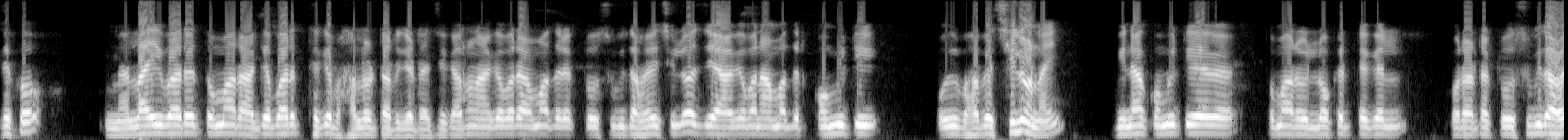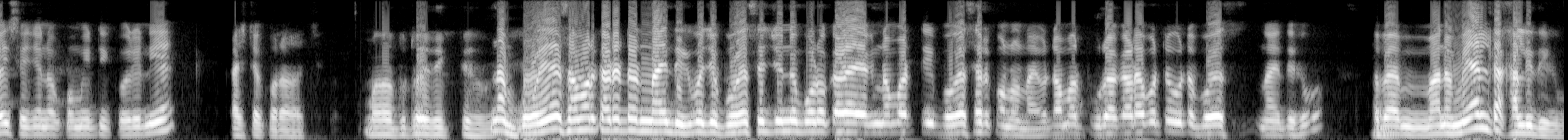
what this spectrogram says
দেখো মেলা এবারে তোমার আগেবারের থেকে ভালো টার্গেট আছে। কারণ আগেবারে আমাদের একটু অসুবিধা হয়েছিল যে আগেবারে আমাদের কমিটি ওইভাবে ছিল নাই। বিনা কমিটি তোমার ওই লকেট টেকেল করাটা একটু অসুবিধা হয় সেই জন্য কমিটি করে নিয়ে কাজটা করা হচ্ছে। মানে দুটাই দেখতে হবে। না বয়স আমার নাই দেখব যে বয়সের জন্য বড় কাড়া এক নাম্বারটি বয়সের কোনো নাই। ওটা আমার পুরা কাড়া বটে ওটা বয়স নাই দেখব। তবে মানে মেলটা খালি দেখব।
